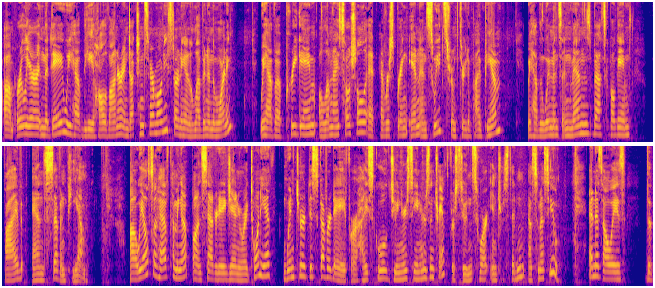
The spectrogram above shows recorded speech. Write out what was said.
Um, earlier in the day, we have the Hall of Honor induction ceremony starting at 11 in the morning. We have a pregame alumni social at Everspring Inn and Suites from 3 to 5 p.m. We have the women's and men's basketball games 5 and 7 p.m. Uh, we also have coming up on Saturday, January 20th, Winter Discover Day for high school, junior, seniors, and transfer students who are interested in SMSU. And as always, the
